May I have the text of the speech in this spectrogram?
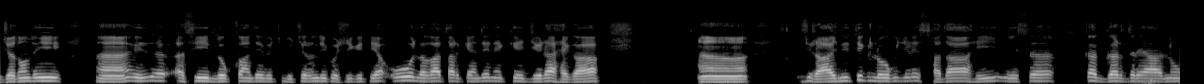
ਜਦੋਂ ਦੀ ਅਸੀਂ ਲੋਕਾਂ ਦੇ ਵਿੱਚ ਵਿਚਰਨ ਦੀ ਕੋਸ਼ਿਸ਼ ਕੀਤੀ ਆ ਉਹ ਲਗਾਤਾਰ ਕਹਿੰਦੇ ਨੇ ਕਿ ਜਿਹੜਾ ਹੈਗਾ ਰਾਜਨੀਤਿਕ ਲੋਕ ਜਿਹੜੇ ਸਦਾ ਹੀ ਇਸ ਘੱਗਰ ਦਰਿਆ ਨੂੰ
